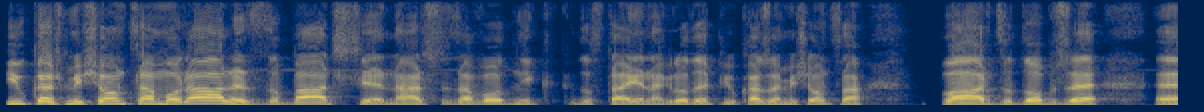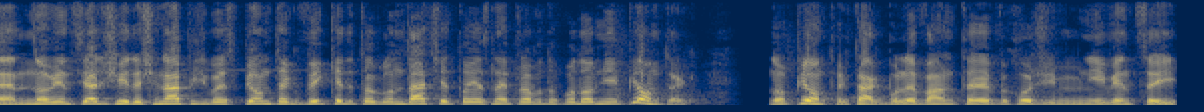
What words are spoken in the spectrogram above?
Piłkarz miesiąca Morales, zobaczcie, nasz zawodnik dostaje nagrodę piłkarza miesiąca. Bardzo dobrze. No więc ja dzisiaj idę się napić, bo jest piątek. Wy kiedy to oglądacie, to jest najprawdopodobniej piątek. No piątek, tak, bo Levante wychodzi mniej więcej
